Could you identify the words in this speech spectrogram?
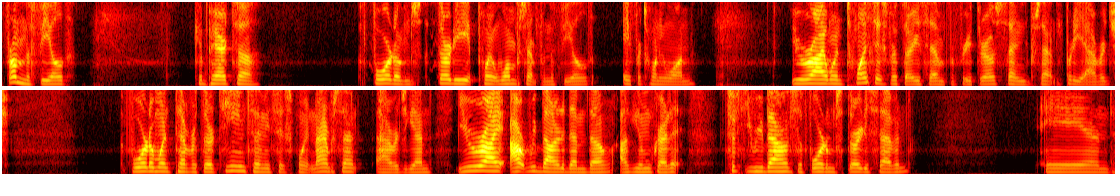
from the field, compared to Fordham's 38.1% from the field, 8 for 21. URI went 26 for 37 for free throws, 70%, pretty average. Fordham went 10 for 13, 76.9%, average again. URI out rebounded them, though. I'll give them credit. 50 rebounds to Fordham's 37. And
